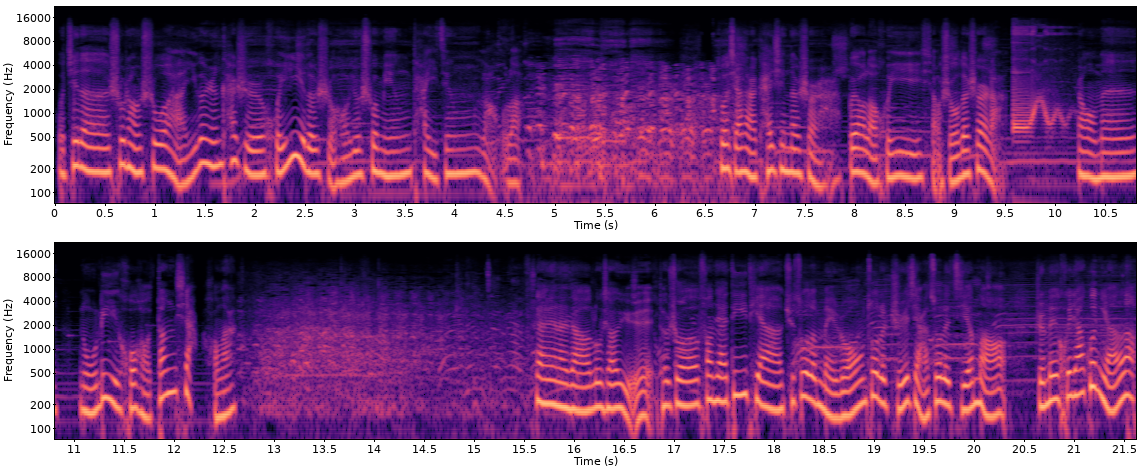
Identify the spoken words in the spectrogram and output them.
我记得书上说啊，一个人开始回忆的时候，就说明他已经老了。多想点开心的事儿啊，不要老回忆小时候的事儿了。让我们努力活好当下，好吗？下面来叫陆小雨，他说放假第一天啊，去做了美容，做了指甲，做了睫毛，准备回家过年了。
